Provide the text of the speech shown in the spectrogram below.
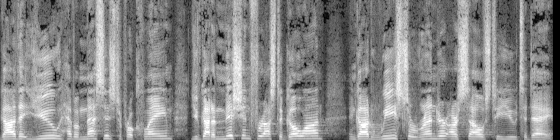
God, that you have a message to proclaim. You've got a mission for us to go on. And God, we surrender ourselves to you today.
